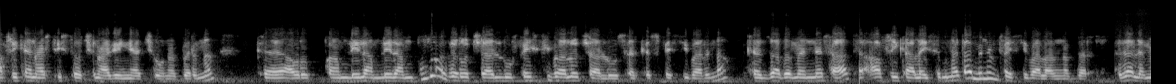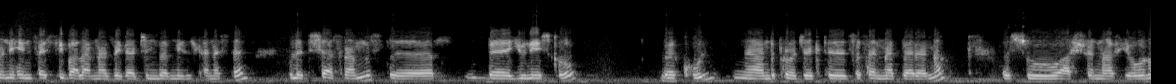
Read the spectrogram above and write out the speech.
African አርቲስቶችን አገኛቸው ነበር እና ከአውሮፓም ሌላም ሌላም ብዙ ሀገሮች ያሉ ፌስቲቫሎች አሉ፣ ሰርከስ ፌስቲቫል እና ከዛ በመነሳት አፍሪካ ላይ ስንመጣ ምንም ፌስቲቫል አልነበር። ከዛ ለምን ይሄን ፌስቲቫል አናዘጋጅም በሚል ተነስተን ሁለት ሺ አስራ አምስት በዩኔስኮ በኩል አንድ ፕሮጀክት ጽፈን ነበረ እና እሱ አሸናፊ ሆኖ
